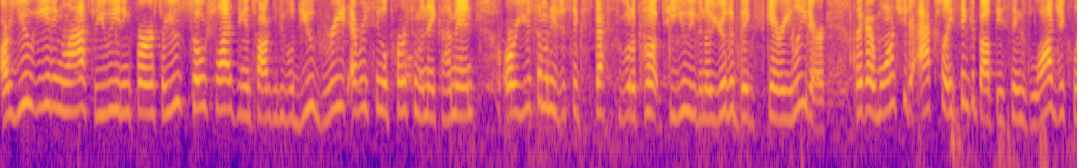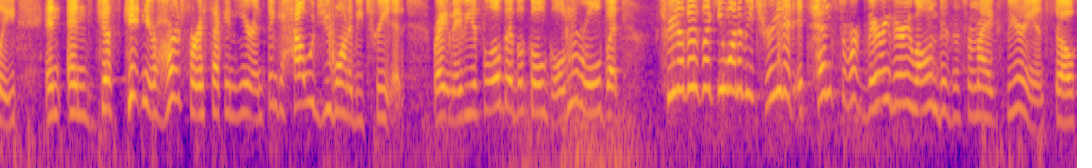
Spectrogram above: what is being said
Are you eating last? Are you eating first? Are you socializing and talking to people? Do you greet every single person when they come in? Or are you someone who just expects people to come up to you even though you're the big scary leader? Like, I want you to actually think about these things logically and, and just get in your heart for a second here and think, how would you want to be treated? Right? Maybe it's a little biblical, golden rule, but treat others like you want to be treated. It tends to work very, very well in business from my experience. So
